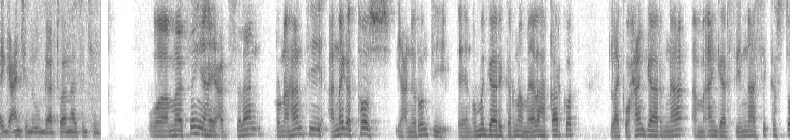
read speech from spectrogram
ay gacantiina u gaarto. Waa mahadsantihiin waa mahadsan yahay cabdisalaan run ahaantii annaga toos yacni runtii uma gaari karno meelaha qaarkood. Laakiin waxaan gaarnaa ama aan gaarsiinaa si kasto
